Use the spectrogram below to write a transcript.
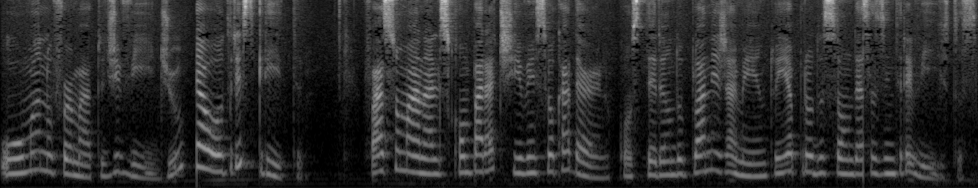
uma no formato de vídeo e a outra escrita. Faça uma análise comparativa em seu caderno, considerando o planejamento e a produção dessas entrevistas,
